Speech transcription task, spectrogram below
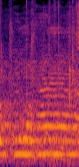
อบคุณค่ะ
